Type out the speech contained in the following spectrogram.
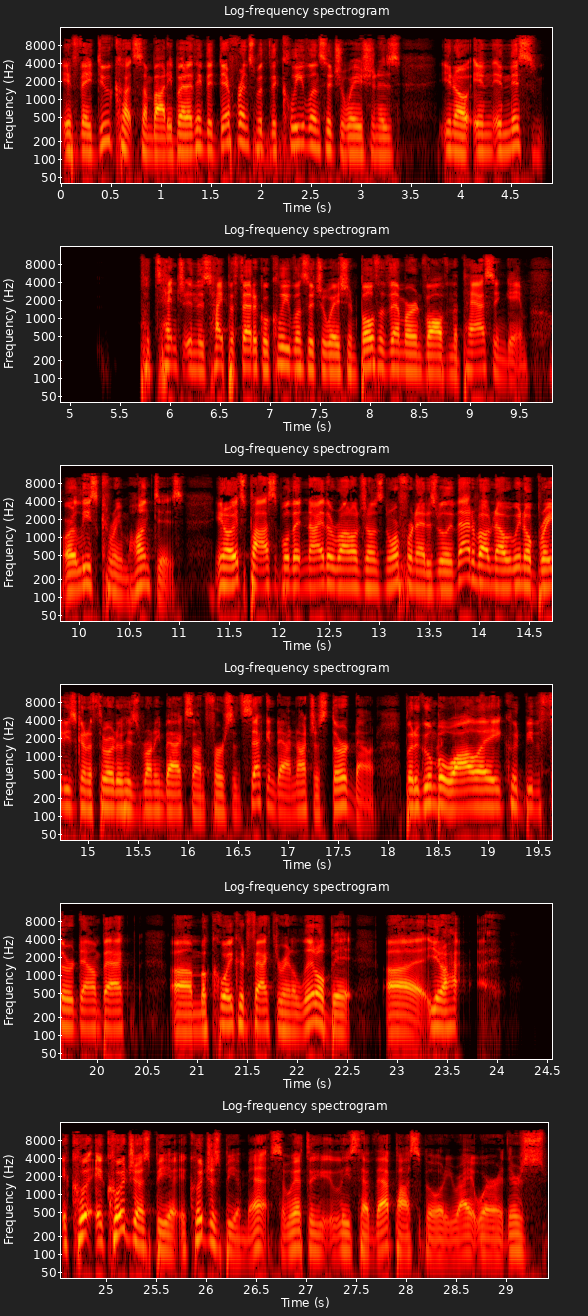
if they do cut somebody. But I think the difference with the Cleveland situation is, you know, in in this potential in this hypothetical Cleveland situation, both of them are involved in the passing game, or at least Kareem Hunt is. You know, it's possible that neither Ronald Jones nor Fournette is really that involved. Now we know Brady's going to throw to his running backs on first and second down, not just third down. But Ogunbowale could be the third down back. Um, McCoy could factor in a little bit. Uh, you know, it could it could just be a, it could just be a mess. So we have to at least have that possibility, right? Where there's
